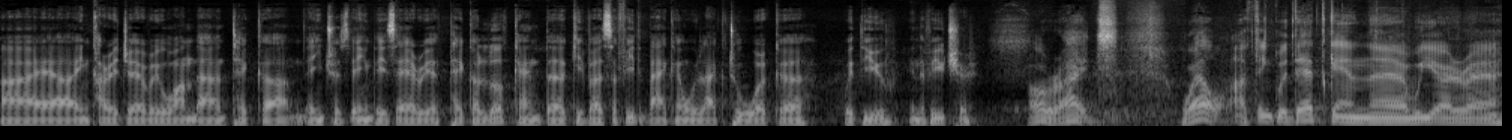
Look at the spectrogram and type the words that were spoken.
I uh, encourage everyone that take um, interest in this area, take a look and uh, give us a feedback, and we'd like to work uh, with you in the future. All right. Well, I think with that, Ken, uh, we are uh,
